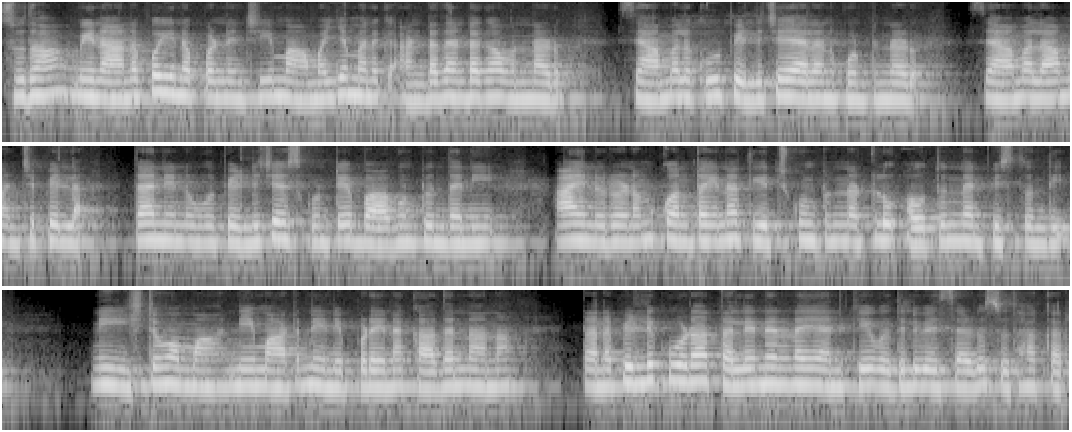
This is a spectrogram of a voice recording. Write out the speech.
సుధా మీ నాన్న పోయినప్పటి నుంచి మా అమ్మయ్య మనకి అండదండగా ఉన్నాడు. శ్యామలకు పెళ్ళి చేయాలనుకుంటున్నాడు. శ్యామల మంచి పిల్ల దాన్ని నువ్వు పెళ్ళి చేసుకుంటే బాగుంటుందని. ఆయన రుణం కొంతైనా తీర్చుకుంటున్నట్లు అవుతుందనిపిస్తుంది. నీ ఇష్టం అమ్మా నీ మాట నేను ఎప్పుడైనా కాదన్నానా? తన పెళ్ళి కూడా తల్లి నిర్ణయానికే వదిలివేశాడు సుధాకర్.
